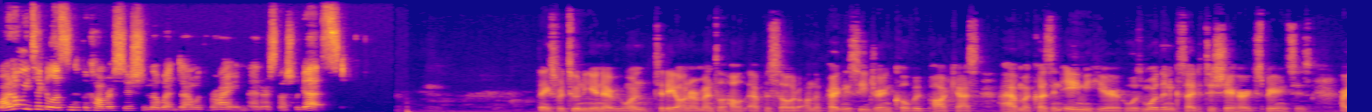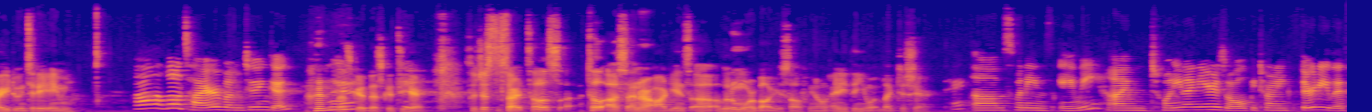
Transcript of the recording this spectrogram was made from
Why don't we take a listen to the conversation that went down with Ryan and our special guest? Thanks for tuning in, everyone. Today, on our mental health episode on the Pregnancy During COVID podcast, I have my cousin Amy here who is more than excited to share her experiences. How are you doing today, Amy? Uh, a little tired, but I'm doing good. that's good. That's good to hear. So, just to start, tell us, tell us and our audience uh, a little more about yourself. You know, anything you would like to share. Okay. Um, so my name's Amy. I'm 29 years old, be turning 30 this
